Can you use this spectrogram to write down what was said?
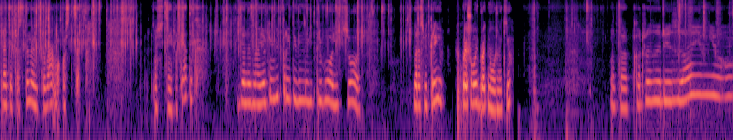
третя частина відкриваємо ось це. Ось цей пакетик. Я не знаю, як його відкрити, він не відкриває, все. Зараз відкрию. Прийшло брати ножники. Отак, розрізаємо його.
